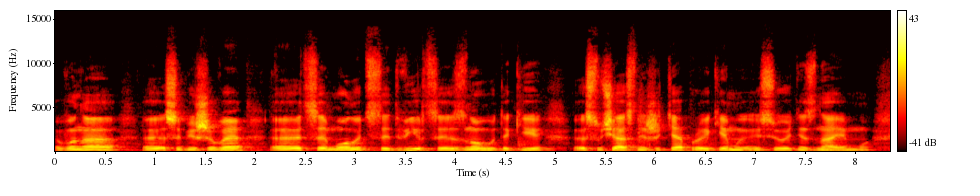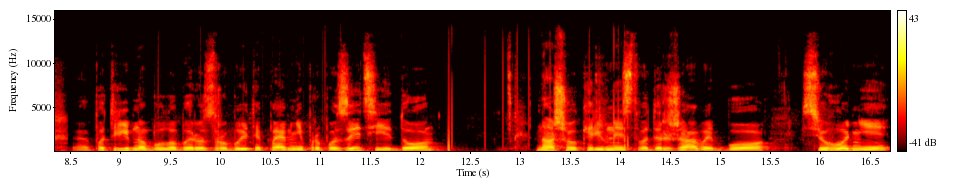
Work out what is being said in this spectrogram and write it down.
Вона е, собі живе, е, це молодь, це двір, це знову таки е, сучасне життя, про яке ми сьогодні знаємо. Потрібно було би розробити певні пропозиції до нашого керівництва держави, бо сьогодні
